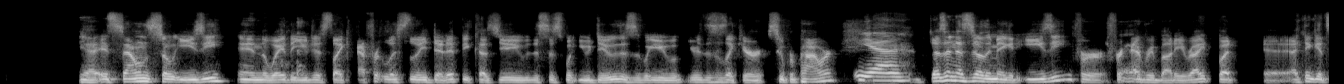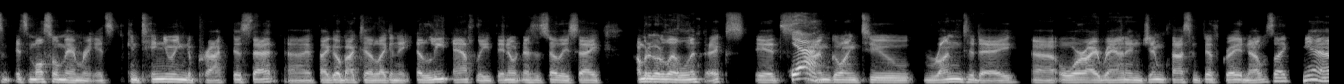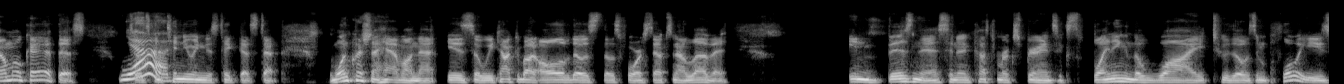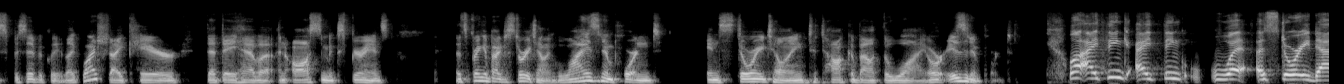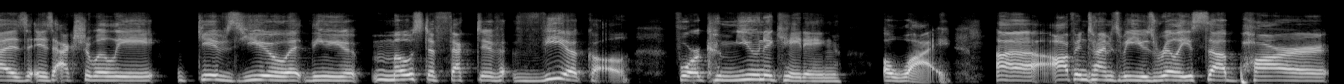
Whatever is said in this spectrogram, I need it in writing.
yeah, it sounds so easy in the way that you just like effortlessly did it because you this is what you do. This is what you you're this is like your superpower. Yeah. Doesn't necessarily make it easy for for everybody, right? But uh, I think it's it's muscle memory. It's continuing to practice that. Uh, if I go back to like an elite athlete, they don't necessarily say, "I'm going to go to the Olympics." It's yeah. I'm going to run today, uh, or I ran in gym class in fifth grade, and I was like, "Yeah, I'm okay at this." Yeah. So continuing to take that step. One question I have on that is so we talked about all of those those four steps and I love it. In business and in customer experience, explaining the why to those employees specifically, like why should I care that they have a, an awesome experience? Let's bring it back to storytelling. Why is it important in storytelling to talk about the why, or is it important? Well, I think I think what a story does is actually gives you the most effective vehicle for communicating a why. Uh, oftentimes, we use really subpar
